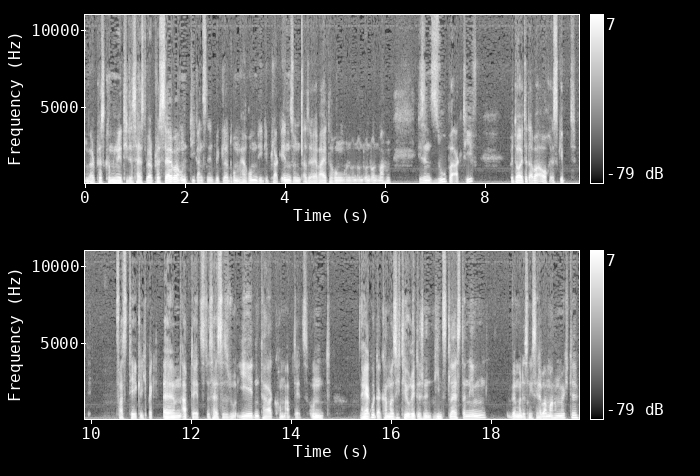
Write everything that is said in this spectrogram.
WordPress-Community, das heißt WordPress selber und die ganzen Entwickler drumherum, die die Plugins und also Erweiterungen und, und, und, und machen, die sind super aktiv. Bedeutet aber auch, es gibt fast täglich Back ähm, Updates. Das heißt also, jeden Tag kommen Updates. Und naja gut, da kann man sich theoretisch einen Dienstleister nehmen, wenn man das nicht selber machen möchte.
